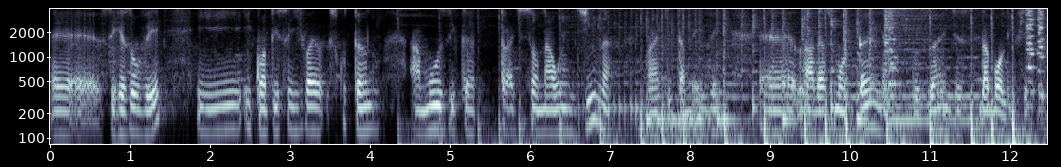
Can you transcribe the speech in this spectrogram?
é, se resolver e enquanto isso a gente vai escutando a música tradicional andina, né, que também vem é, lá das montanhas dos Andes da Bolívia.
